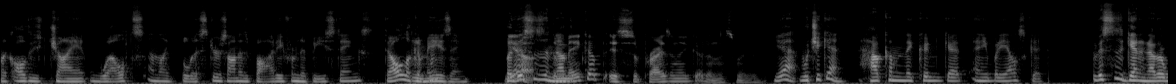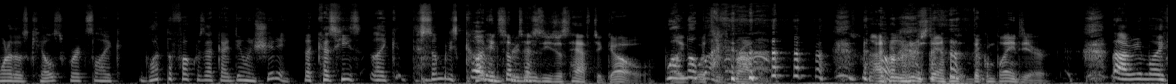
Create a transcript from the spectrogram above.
Like all these giant welts and like blisters on his body from the bee stings. They all look Mm-hmm. amazing. But yeah, this is the another makeup is surprisingly good in this movie. Yeah, which again, how come they couldn't get anybody else good? This is again another one of those kills where it's like, what the fuck was that guy doing shitting? Like, cause he's like, somebody's cutting. Well, I mean, sometimes you just have to go. Well, like, no, what's but- his problem? I don't understand the, complaint here. No, I mean, like,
